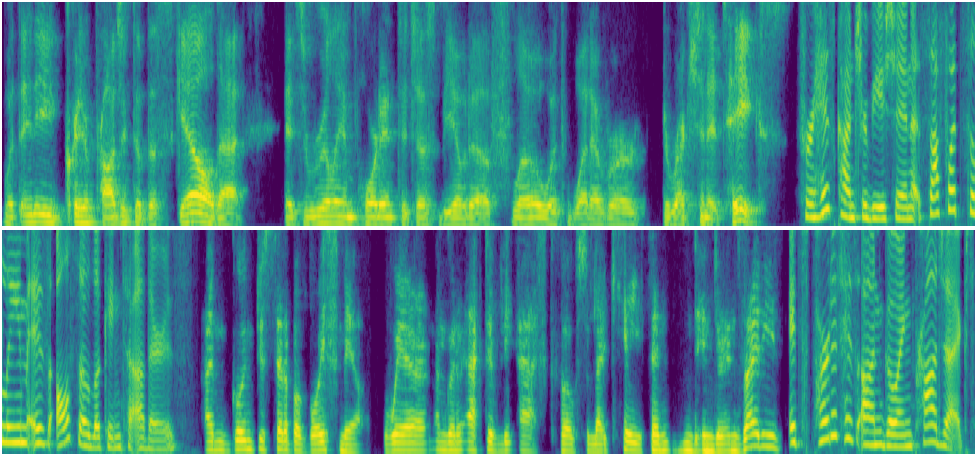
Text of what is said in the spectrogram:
with any creative project of this scale that it's really important to just be able to flow with whatever direction it takes. For his contribution, Safwat Saleem is also looking to others. I'm going to set up a voicemail where I'm going to actively ask folks to like, hey, send in your anxieties. It's part of his ongoing project,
